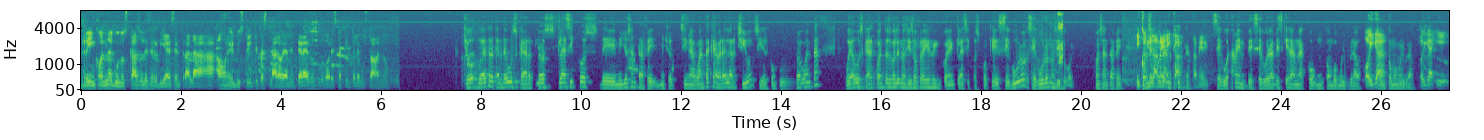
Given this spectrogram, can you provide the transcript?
Rincón en algunos casos le servía de central a, a Jorge Luis Pinto y pues claro, obviamente era de esos jugadores que a Pinto le gustaban, ¿no? Yo voy a tratar de buscar los clásicos de Millo Santa Fe. Mucho, si me aguanta que abra el archivo, si el computador aguanta, voy a buscar cuántos goles nos hizo Freddy Rincón en clásicos, porque seguro, seguro nos hizo gol con Santa Fe. Y con el América, también. Seguramente, seguramente es que era un combo muy bravo. Oiga, un combo muy bravo. Oiga, y,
